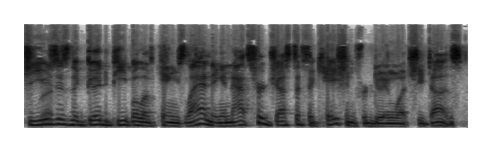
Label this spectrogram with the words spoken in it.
She right. uses the good people of King's Landing, and that's her justification for doing what she does.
